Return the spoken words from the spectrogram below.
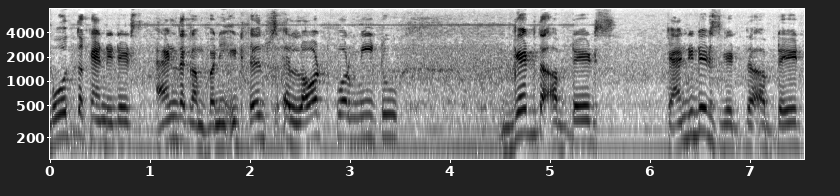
both the candidates and the company. It helps a lot for me to get the updates candidates get the update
